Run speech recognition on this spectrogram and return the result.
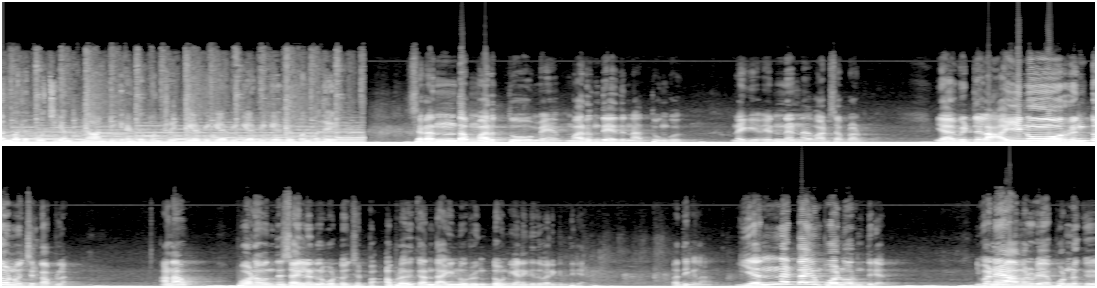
ஒன்பது பூஜ்ஜியம் நான்கு இரண்டு ஒன்று ஏழு ஏழு ஏழு ஏழு ஒன்பது. சிறந்த மருத்துவமே மருந்து எதுனா தூங்குது இன்னைக்கு என்னென்ன வாட்ஸ்அப்பில் என் வீட்டிலலாம் ஐநூறு ரிங்டோன் வச்சுருக்காப்புல. ஆனால் ஃபோனை வந்து சைலண்டில் போட்டு வச்சுருப்பான் அப்புறம் அதுக்கு அந்த ஐநூறு ரிங்டோன் எனக்கு இது வரைக்கும் தெரியாது. பார்த்தீங்களா என்ன டைம் ஃபோன் வரும் தெரியாது. இவனே அவனுடைய பொண்ணுக்கு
